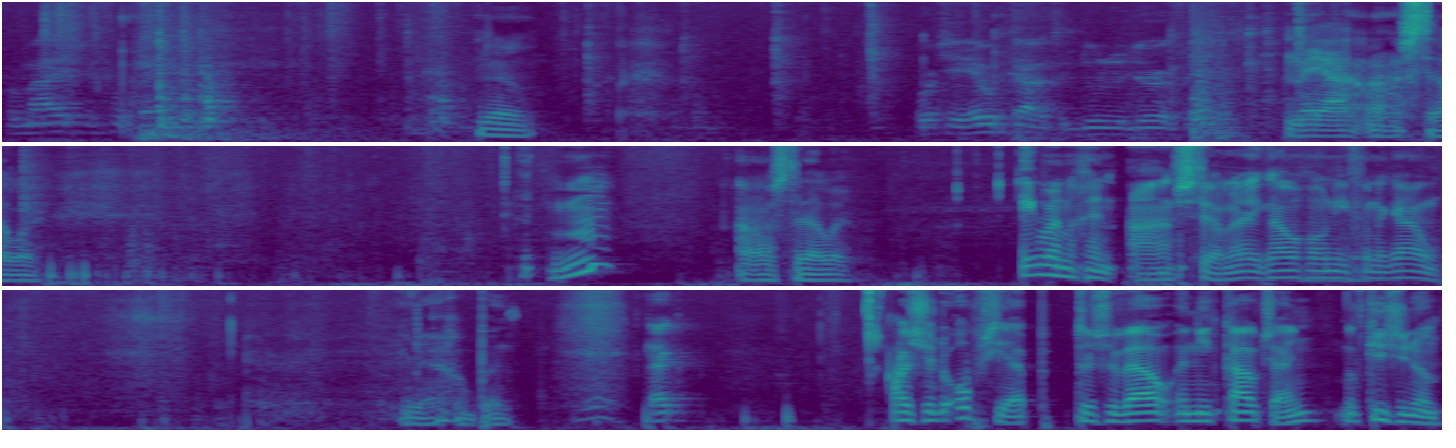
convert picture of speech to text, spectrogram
Voor mij is het voor beter. ja. Word je heel koud, ik doe de deur dicht. Nou ja, aanstellen. Hm? Aanstellen. Ik ben geen aansteller, ik hou gewoon niet van de kou. Ja, goed punt. Kijk, als je de optie hebt tussen wel en niet koud zijn, wat kies je dan?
